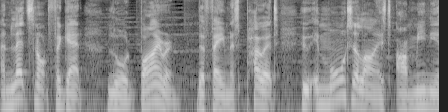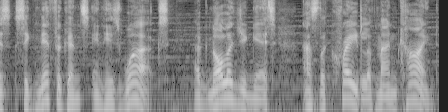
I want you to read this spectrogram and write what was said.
And let's not forget Lord Byron, the famous poet who immortalized Armenia's significance in his works, acknowledging it as the cradle of mankind.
